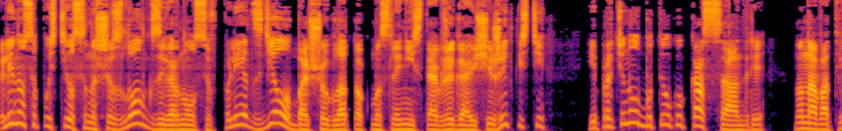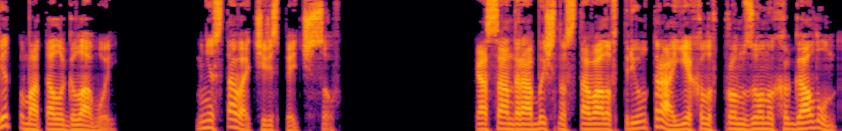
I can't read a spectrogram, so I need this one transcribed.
Линус опустился на шезлонг, завернулся в плед, сделал большой глоток маслянистой обжигающей жидкости и протянул бутылку Кассандре, но она в ответ помотала головой. Мне вставать через пять часов. Кассандра обычно вставала в три утра, ехала в промзону Хагалунд,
